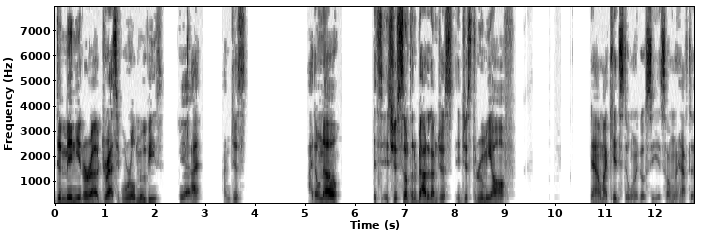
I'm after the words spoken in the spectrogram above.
Dominion or uh, Jurassic World movies. Yeah. I- I'm just, I don't know. It's it's just something about it. I'm just it just threw me off. Now my kids still want to go see it, so I'm gonna have to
